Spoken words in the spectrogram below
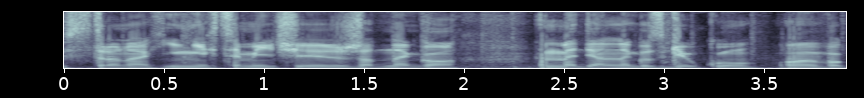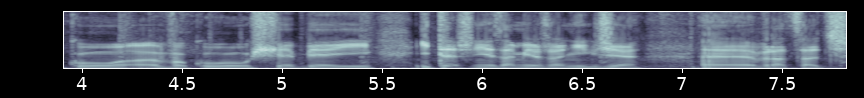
stronach i nie chce mieć żadnego medialnego zgiełku wokół, wokół siebie i, i też nie zamierza nigdzie wracać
